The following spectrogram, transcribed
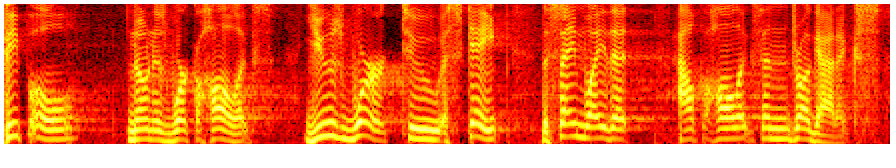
People known as workaholics use work to escape the same way that alcoholics and drug addicts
